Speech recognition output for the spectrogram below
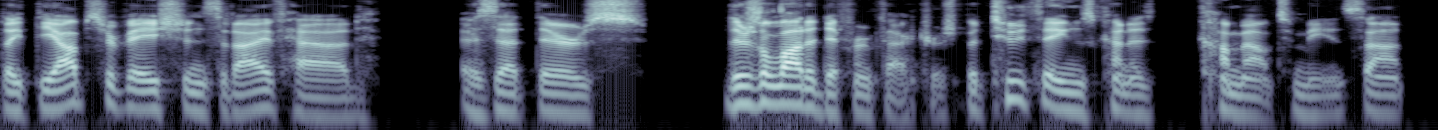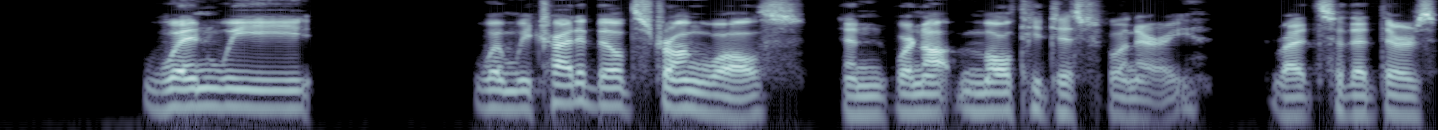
Like the observations that I've had is that there's there's a lot of different factors, but two things kind of come out to me. It's that when we when we try to build strong walls and we're not multidisciplinary, right? So that there's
